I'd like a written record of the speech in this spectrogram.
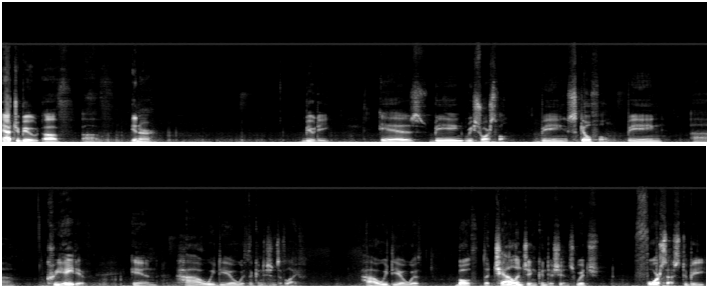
attribute of, of inner beauty is being resourceful, being skillful, being uh, creative in how we deal with the conditions of life, how we deal with both the challenging conditions, which force us to be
